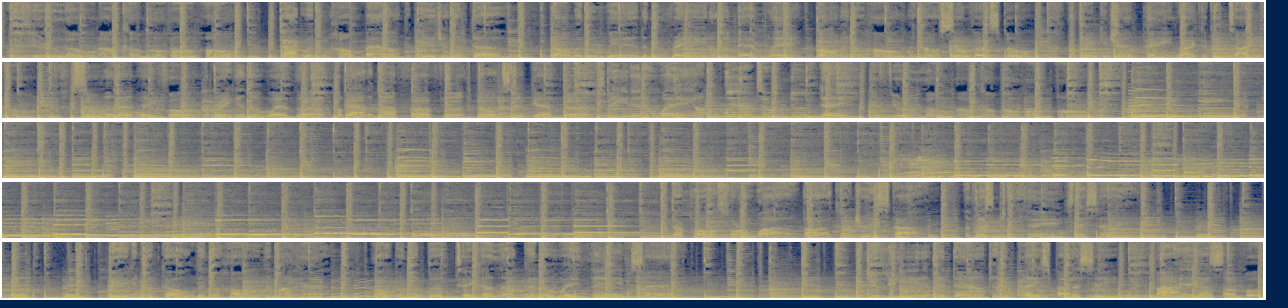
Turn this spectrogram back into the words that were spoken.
For a while by a country style and listen to the things they say. Digging for gold in the hole in my hand. Open the book, take a look at the way things stand. And you're leading me down to the place by the sea. I hear your soft voice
